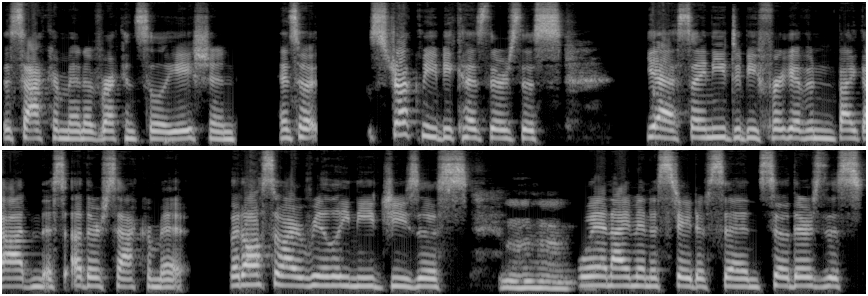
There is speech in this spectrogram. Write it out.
the sacrament of reconciliation. And so it struck me because there's this yes, I need to be forgiven by God in this other sacrament, but also I really need Jesus mm-hmm. when I'm in a state of sin. So there's this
